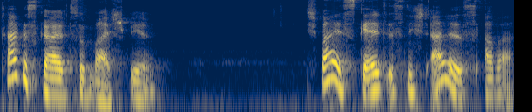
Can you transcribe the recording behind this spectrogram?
Tagesgehalt zum Beispiel. Ich weiß, Geld ist nicht alles, aber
